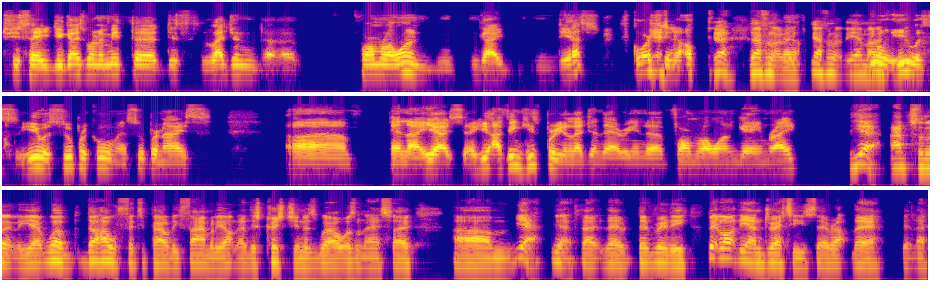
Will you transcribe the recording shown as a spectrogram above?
She said, "Do you guys want to meet uh, this legend uh, Formula One guy?" Yes, of course. Yes. You know. Yeah, definitely, yeah. definitely. He, he, was he was super cool, man. Super nice. Um, and uh, yeah, he, I think he's pretty legendary in the Formula One game, right? Yeah, absolutely. Yeah, well, the whole Fittipaldi family, aren't there? There's Christian as well, wasn't there? So, um, yeah, yeah, they're they're, they're really a bit like the Andretti's. They're up there. You know.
